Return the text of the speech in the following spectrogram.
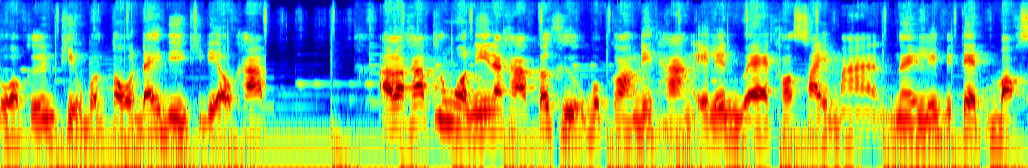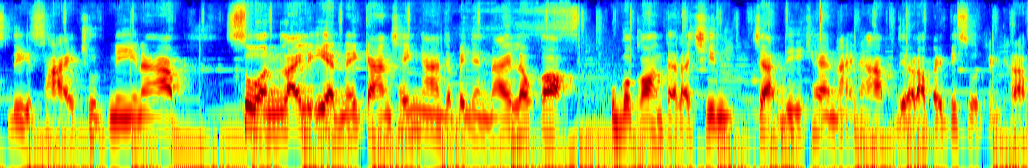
ตัวพื้นผิวบนโต๊ะได้ดีทีเดียวครับเอาละครับทั้งหมดนี้นะครับก็คืออุปกรณ์ที่ทาง Alienware เขาใส่มาใน Limited Box Design ชุดนี้นะครับ ส่วนรายละเอียดในการใช้งานจะเป็นอย่างไร แล้วก็อุปกรณ์แต่ละชิ้นจะดีแค่ไหนนะครับ เดี๋ยวเราไปพิสูจน์กันครับ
